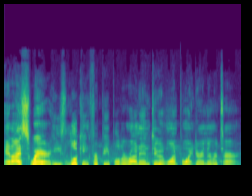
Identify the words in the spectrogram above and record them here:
and I swear he's looking for people to run into at one point during the return.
